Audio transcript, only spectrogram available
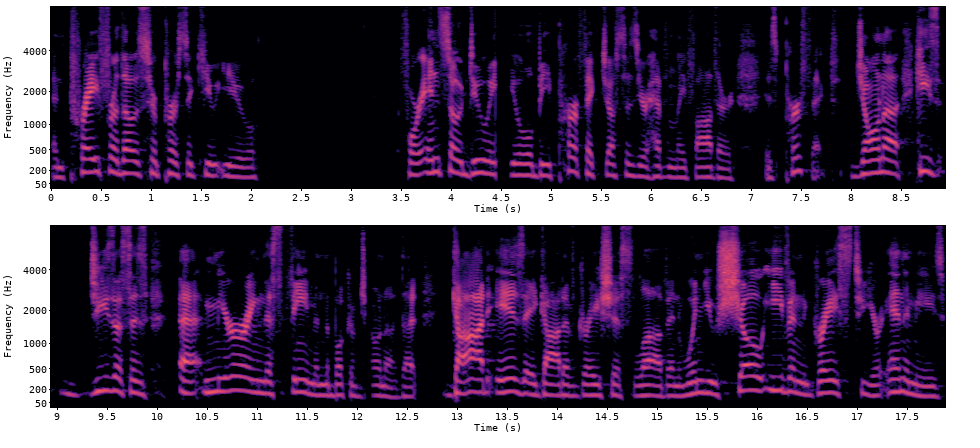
and pray for those who persecute you for in so doing you will be perfect just as your heavenly father is perfect. Jonah he's jesus is uh, mirroring this theme in the book of jonah that god is a god of gracious love and when you show even grace to your enemies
